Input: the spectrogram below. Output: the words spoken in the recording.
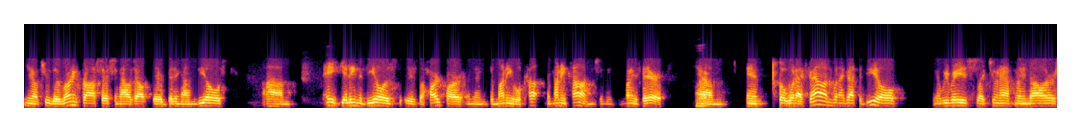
you know, through the learning process and I was out there bidding on deals, um, hey, getting the deal is is the hard part, and then the money will come. The money comes, and the money's there. Yeah. Um, and but what I found when I got the deal, you know, we raised like two and a half million dollars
